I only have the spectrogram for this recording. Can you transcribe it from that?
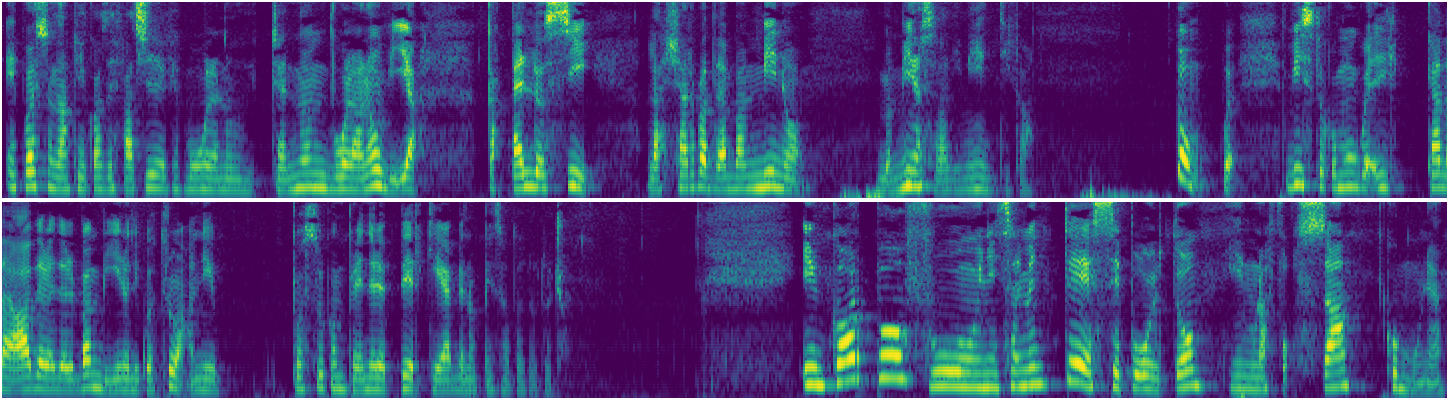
E poi sono anche cose facili che volano, cioè non volano via. Cappello sì, la sciarpa da bambino, il bambino se la dimentica. Comunque, visto comunque il cadavere del bambino di 4 anni, posso comprendere perché abbiano pensato a tutto ciò. Il corpo fu inizialmente sepolto in una fossa comune.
